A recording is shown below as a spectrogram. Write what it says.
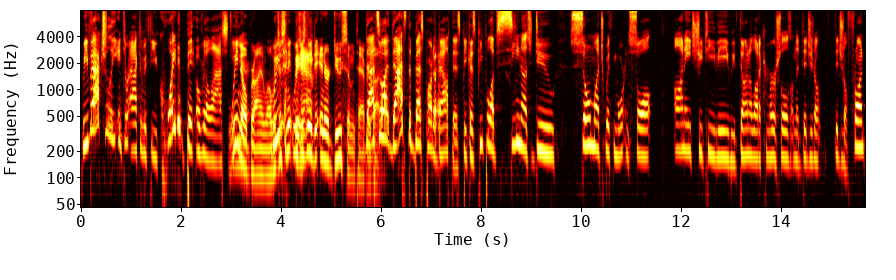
we've actually interacted with you quite a bit over the last. Year. We year. know Brian well. We, we just need, we just need to introduce him to everybody. That's why that's the best part about this because people have seen us do so much with Morton Salt on HGTV. We've done a lot of commercials on the digital digital front.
